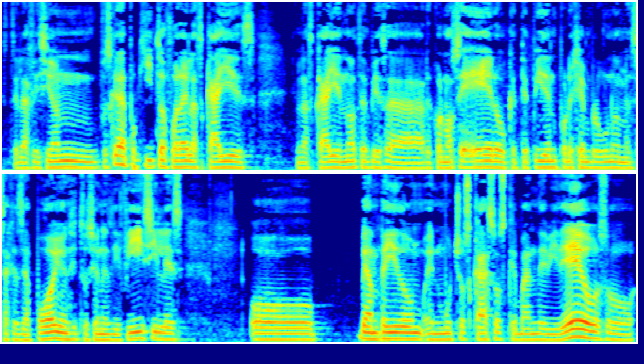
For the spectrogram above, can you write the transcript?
este, la afición, pues queda poquito afuera de las calles, en las calles, ¿no? Te empieza a reconocer o que te piden, por ejemplo, unos mensajes de apoyo en situaciones difíciles o me han pedido en muchos casos que mande videos o,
